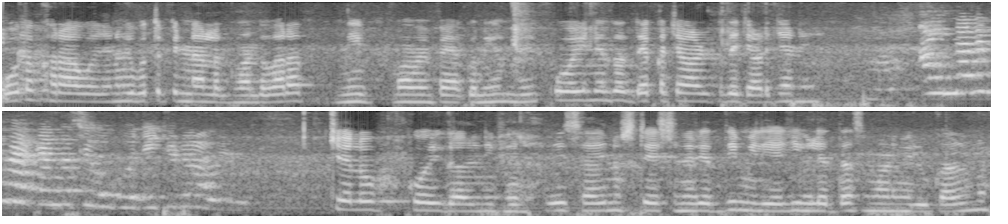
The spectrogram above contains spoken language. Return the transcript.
ਉਹ ਤਾਂ ਖਰਾਬ ਹੋ ਜਾਣਗੇ ਉਹ ਤੇ ਪਿੰਨਾ ਲੱਗਣਾ ਦੁਬਾਰਾ ਨਹੀਂ ਉਵੇਂ ਪੈਕ ਨਹੀਂ ਹੁੰਦੇ। ਕੋਈ ਨਹੀਂ ਤਾਂ ਇੱਕ ਚਾਲਟ ਤੇ ਚੜ ਜਾਣੇ। ਇਹਨਾਂ ਦੇ ਮੈਂ ਕਹਿੰਦਾ ਸੀ ਉਹ ਜਿਹੀ ਚੜਾ ਲੈਣੇ। ਚਲੋ ਕੋਈ ਗੱਲ ਨਹੀਂ ਫਿਰ। ਇਹ ਸਾਈ ਨੂੰ ਸਟੇਸ਼ਨਰੀ ਅੱਧੀ ਮਿਲੀ ਹੈ ਜੀ ਹਲੇ ਅੱਧਾ ਸਮਾਨ ਮਿਲੂ ਕੱਲ ਨੂੰ।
